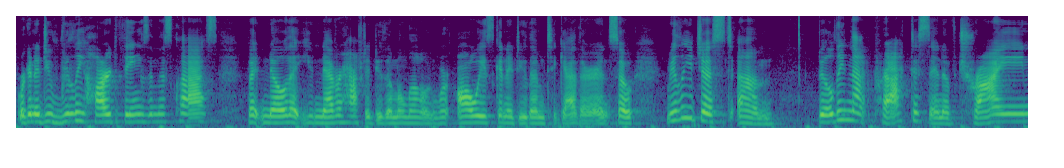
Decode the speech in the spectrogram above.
we're going to do really hard things in this class, but know that you never have to do them alone. We're always going to do them together. And so, really, just um, building that practice in of trying,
